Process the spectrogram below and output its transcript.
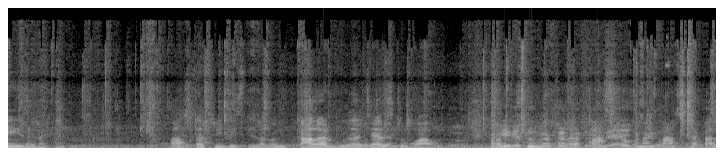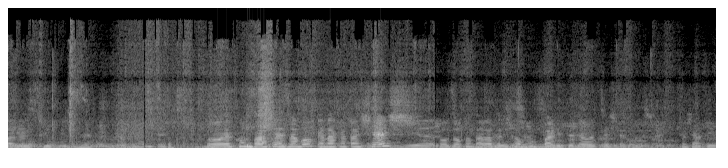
এই যে দেখেন, পাঁচটা থ্রি পিস দিলাম এবং কালারগুলো জাস্ট ওয়াও অনেক সুন্দর কালার পাঁচ রকমের পাঁচটা কালারের থ্রি পিস তো এখন বাসায় যাব, কেনাকাটা শেষ। তো যত তাড়াতাড়ি সম্ভব বাড়িতে যাওয়ার চেষ্টা করছি। তো সাথেই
